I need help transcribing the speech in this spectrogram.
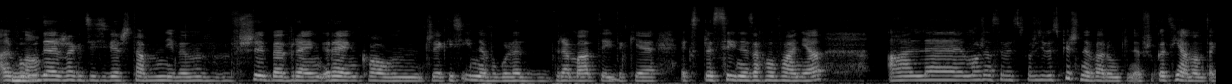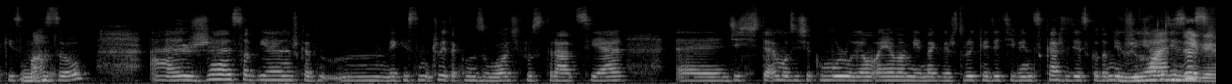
albo No. uderza gdzieś, wiesz, tam, nie wiem, w, w szybę w rę, ręką, czy jakieś inne w ogóle dramaty i takie ekspresyjne zachowania. Ale można sobie stworzyć bezpieczne warunki. Na przykład ja mam taki No. sposób, e, że sobie na przykład mm, jak jestem, czuję taką złość, frustrację, gdzieś te emocje się kumulują, a ja mam jednak, wiesz, trójkę dzieci, więc każde dziecko do mnie ja przychodzi ze nie wiem,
